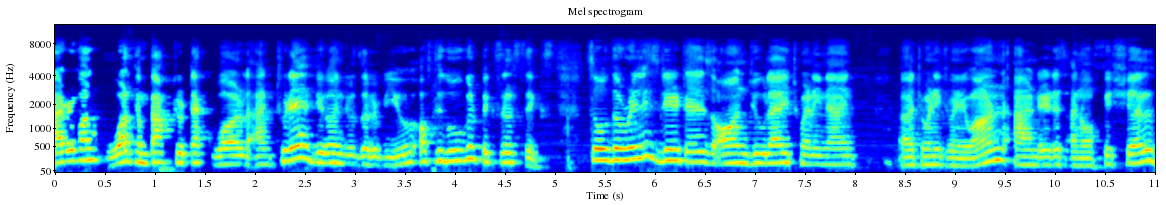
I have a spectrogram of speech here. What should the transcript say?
Everyone, welcome back to Tech World and today we're going to do the review of the Google Pixel 6. So the release date is on July 29, uh, 2021 and it is unofficial.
